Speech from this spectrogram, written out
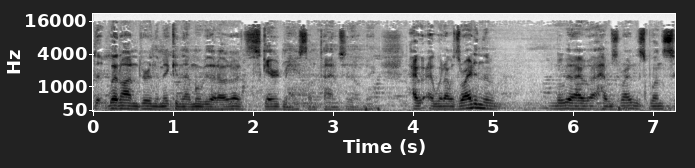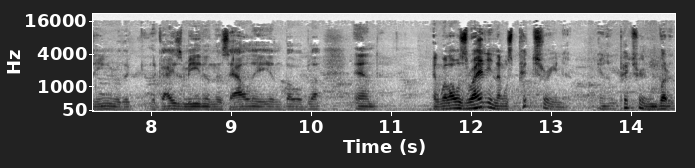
that went on during the making of that movie that, I, that scared me sometimes. You know, I, I, when I was writing the movie, I, I was writing this one scene where the the guys meet in this alley and blah blah blah, and and while I was writing, I was picturing it. You know, picturing what it,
